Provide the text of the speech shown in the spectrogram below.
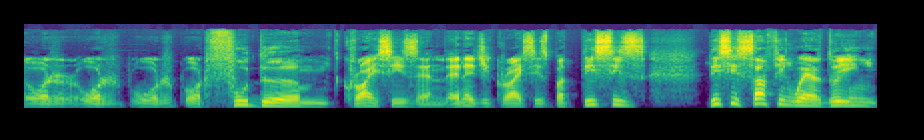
or or or, or food um, crisis and energy crisis, but this is this is something we are doing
